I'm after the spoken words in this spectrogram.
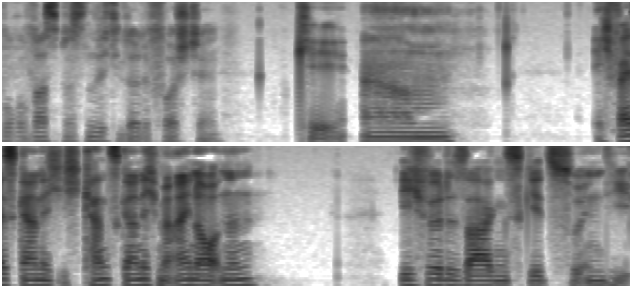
Wo, was müssen sich die Leute vorstellen? okay, ähm, ich weiß gar nicht, ich kann es gar nicht mehr einordnen. Ich würde sagen, es geht so in die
